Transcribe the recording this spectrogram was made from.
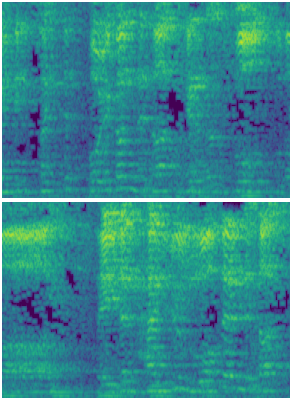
Äidit saitte poikanne taas kerran sulttumaan. Teidän hänjyn luotenne taas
